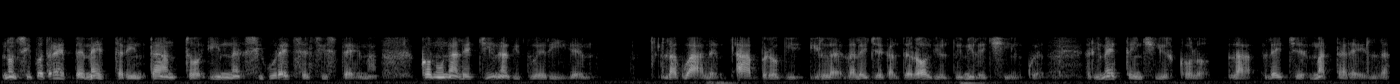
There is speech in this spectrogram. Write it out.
non si potrebbe mettere intanto in sicurezza il sistema con una leggina di due righe la quale abroghi il, la legge Calderoli del 2005, rimette in circolo la legge Mattarella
